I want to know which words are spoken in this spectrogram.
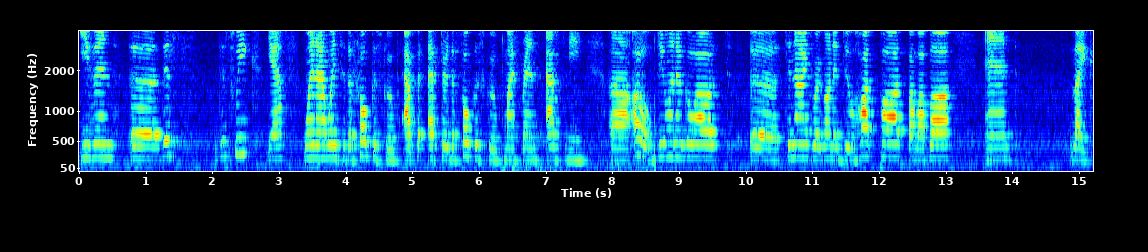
even uh, this this week, yeah, when I went to the focus group, after the focus group, my friends asked me, uh, oh, do you want to go out uh, tonight? We're to do hot pot, blah, blah, blah. And, like,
